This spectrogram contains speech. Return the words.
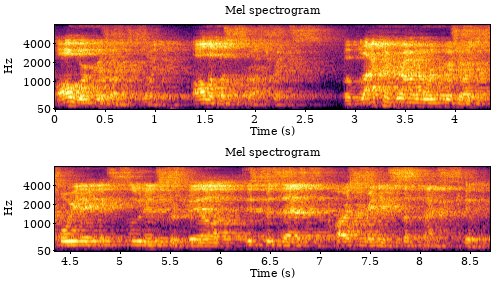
all workers are exploited, all of us across race. But black and brown workers are exploited, excluded, surveilled, dispossessed, incarcerated, sometimes killed.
